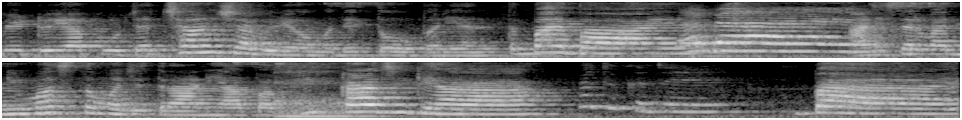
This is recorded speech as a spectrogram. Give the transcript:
भेटूया पुढच्या छानशा व्हिडिओमध्ये. तोपर्यंत बाय बाय आणि सर्वांनी मस्त मजेत राहा आणि आपापली काळजी घ्या. बाय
